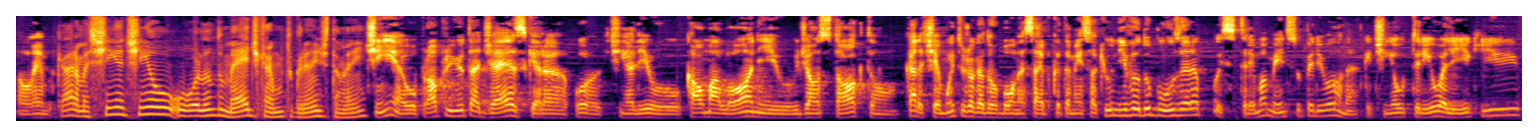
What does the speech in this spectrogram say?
Não lembro. Cara, mas tinha, tinha o o Orlando Magic, que era muito grande também. Tinha o próprio Utah Jazz, que era, porra, que tinha ali o Cal Malone, o John Stockton. Cara, tinha muito jogador bom nessa época também, só que o nível do Bulls era, pô, extremamente superior, né? Porque tinha o trio ali que...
